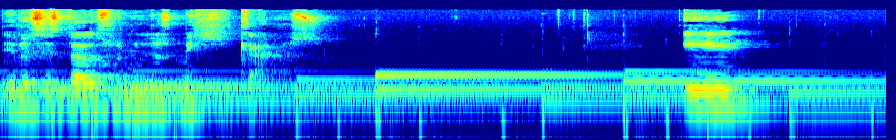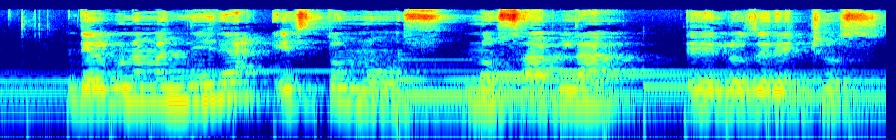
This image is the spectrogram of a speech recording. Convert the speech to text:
de los Estados Unidos mexicanos. Eh, de alguna manera esto nos, nos habla eh, los derechos,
